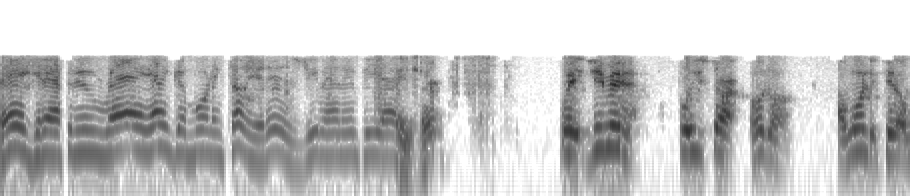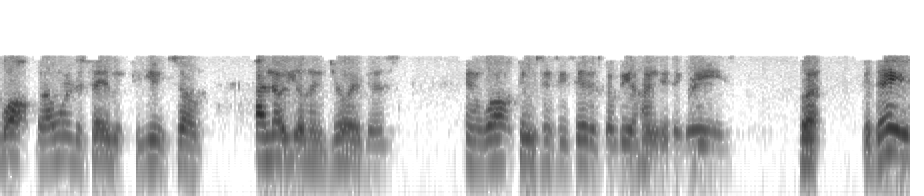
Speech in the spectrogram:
Hey, good afternoon, Ray, and good morning, Tony. It is G-Man MPA. Hey, sir. Wait, G-Man, before you start, hold on. I wanted to tell Walt, but I wanted to save it for you. So I know you'll enjoy this. And Walt, too, since he said it's going to be 100 degrees. But today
